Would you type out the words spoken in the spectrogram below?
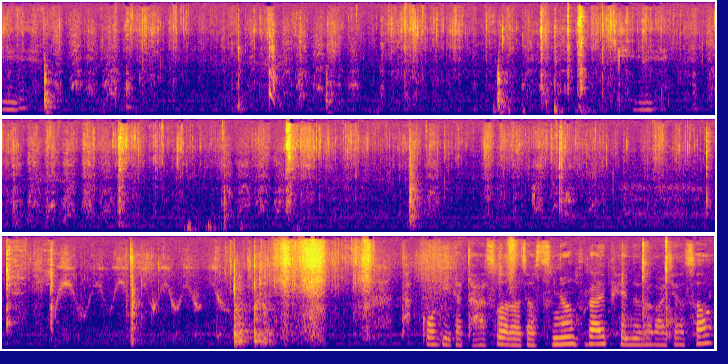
이렇게 닭 고기가 다 썰어졌으면 후라이팬으로 가셔서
